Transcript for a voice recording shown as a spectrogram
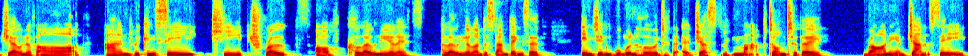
Joan of Arc, and we can see key tropes of colonialist colonial understandings of Indian womanhood that are just mapped onto the Rani of Jhansi.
